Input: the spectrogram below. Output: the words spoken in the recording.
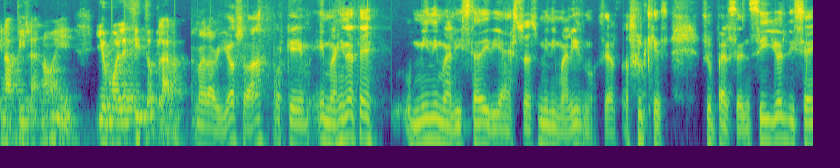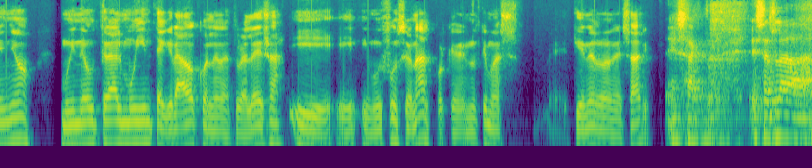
una pila, ¿no? Y, un muelecito, claro. Maravilloso, ¿ah? Porque imagínate, un minimalista diría esto es minimalismo, ¿cierto? Porque es súper sencillo el diseño, muy neutral, muy integrado con la naturaleza y, y muy funcional, porque en últimas tiene lo necesario. Exacto. Esa es la,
